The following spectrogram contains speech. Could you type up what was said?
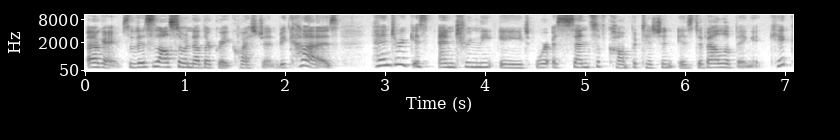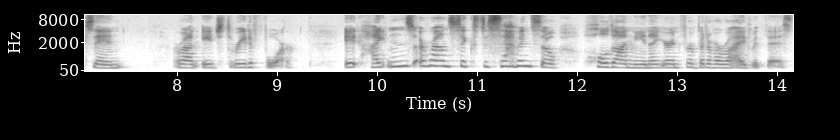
Okay, so this is also another great question because Hendrik is entering the age where a sense of competition is developing. It kicks in around age three to four. It heightens around six to seven, so hold on, Nina, you're in for a bit of a ride with this.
